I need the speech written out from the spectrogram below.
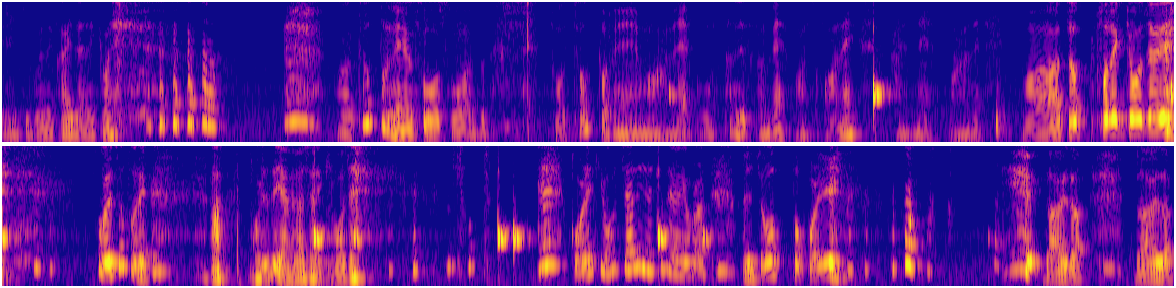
えー、自分で書いたね、気持ち。まあ、ちょっとね、そうそうなんですそう、ちょっとね、まあね、思ったんですけどね、まあそこはね、はいね、まあね、まあちょっとそれ気持ち悪い。それちょっとね、あ、これでやめましょうね、気持ち悪い。ちょっと、これ気持ち悪いでちょっとやめようかな。はい、ちょっとこれ ダメだ。ダメだ。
